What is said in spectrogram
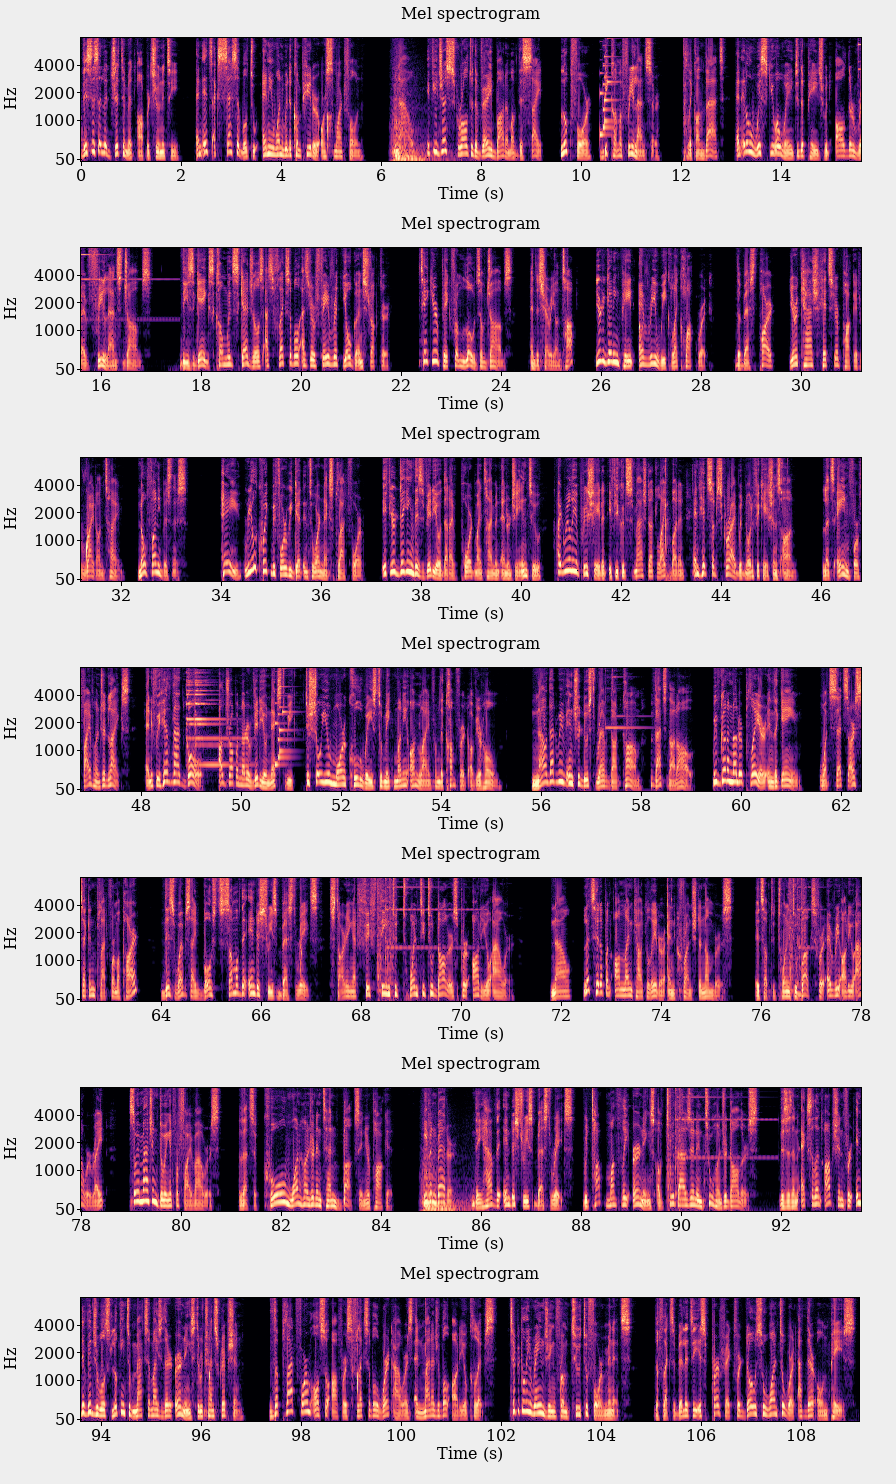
This is a legitimate opportunity, and it's accessible to anyone with a computer or smartphone. Now, if you just scroll to the very bottom of this site, look for Become a Freelancer. Click on that, and it'll whisk you away to the page with all the Rev freelance jobs. These gigs come with schedules as flexible as your favorite yoga instructor. Take your pick from loads of jobs. And the cherry on top? You're getting paid every week like clockwork. The best part, your cash hits your pocket right on time. No funny business. Hey, real quick before we get into our next platform. If you're digging this video that I've poured my time and energy into, I'd really appreciate it if you could smash that like button and hit subscribe with notifications on. Let's aim for 500 likes. And if we hit that goal, I'll drop another video next week to show you more cool ways to make money online from the comfort of your home. Now that we've introduced Rev.com, that's not all. We've got another player in the game. What sets our second platform apart? This website boasts some of the industry's best rates, starting at 15 to $22 per audio hour. Now, let's hit up an online calculator and crunch the numbers. It's up to 22 bucks for every audio hour, right? So imagine doing it for 5 hours. That's a cool 110 bucks in your pocket. Even better, they have the industry's best rates, with top monthly earnings of $2,200. This is an excellent option for individuals looking to maximize their earnings through transcription. The platform also offers flexible work hours and manageable audio clips, typically ranging from 2 to 4 minutes. The flexibility is perfect for those who want to work at their own pace.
